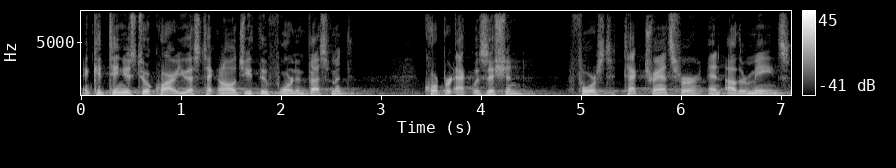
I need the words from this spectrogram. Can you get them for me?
and continues to acquire U.S. technology through foreign investment, corporate acquisition, forced tech transfer, and other means.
